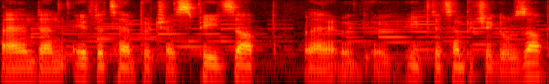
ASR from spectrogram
and then if the temperature speeds up, uh, if the temperature goes up,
